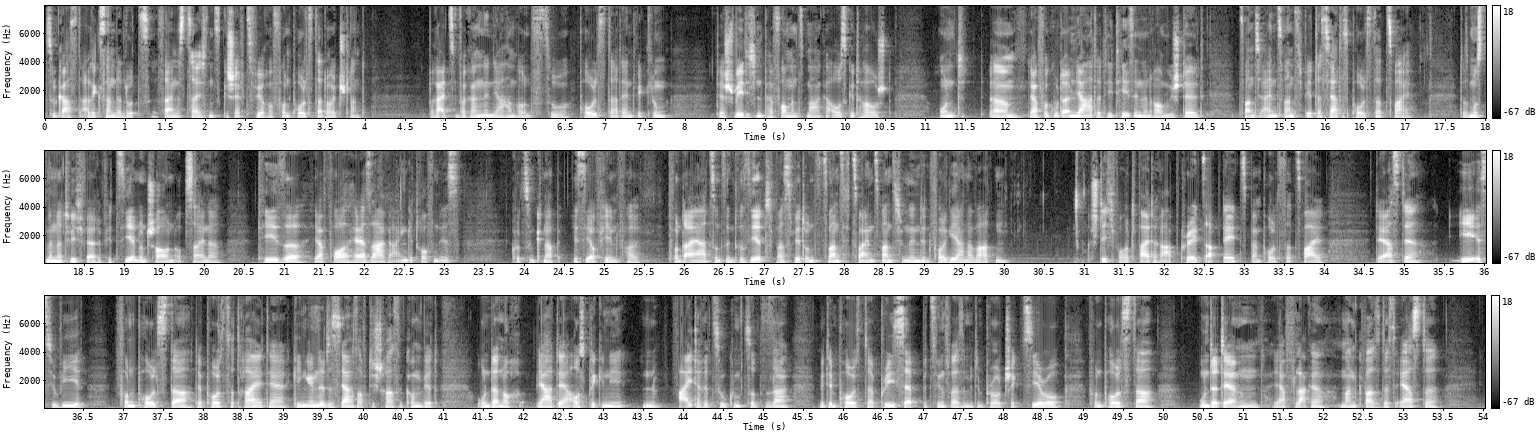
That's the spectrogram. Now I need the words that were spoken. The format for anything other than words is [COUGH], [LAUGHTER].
zu Gast Alexander Lutz, seines Zeichens Geschäftsführer von Polestar Deutschland. Bereits im vergangenen Jahr haben wir uns zu Polestar der Entwicklung der schwedischen Performance-Marke ausgetauscht und ähm, ja, vor gut einem Jahr hat er die These in den Raum gestellt, 2021 wird das Jahr des Polestar 2. Das mussten wir natürlich verifizieren und schauen, ob seine These, ja, Vorhersage eingetroffen ist. Kurz und knapp ist sie auf jeden Fall. Von daher hat es uns interessiert, was wird uns 2022 und in den Folgejahren erwarten. Stichwort weitere Upgrades, Updates beim Polestar 2. Der erste E-SUV von Polestar, der Polestar 3, der gegen Ende des Jahres auf die Straße kommen wird. Und dann noch ja, der Ausblick in die in weitere Zukunft sozusagen mit dem Polestar Precept bzw. mit dem Project Zero von Polestar, unter deren ja, Flagge man quasi das erste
